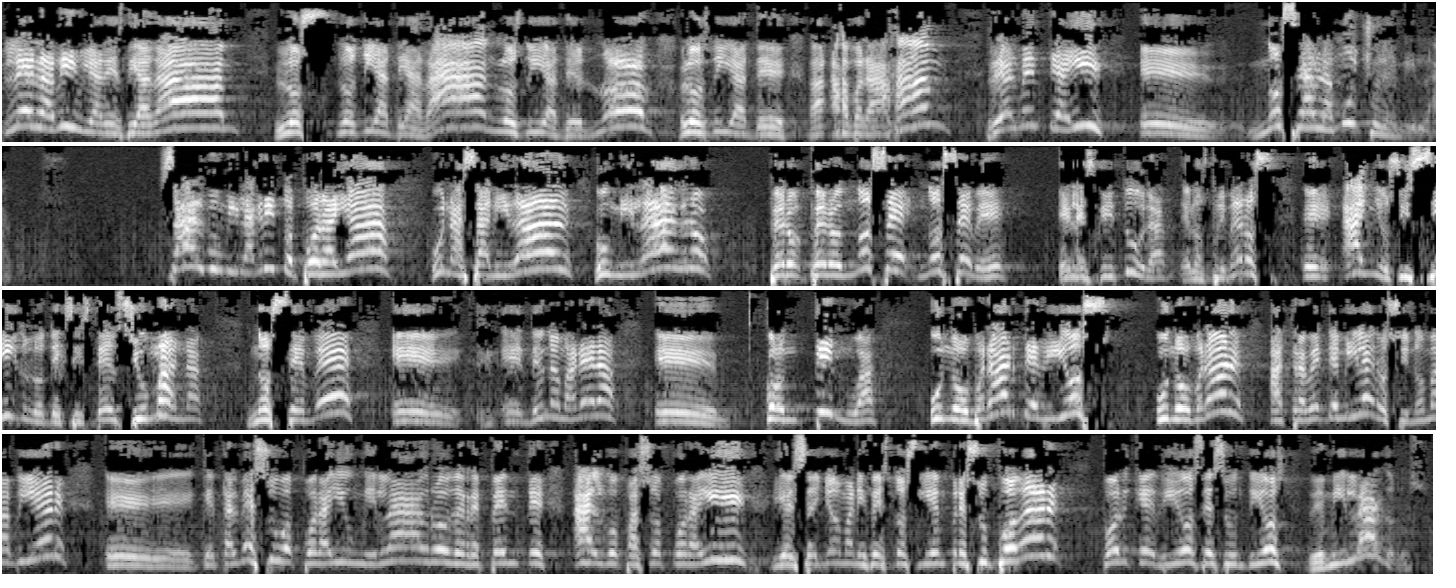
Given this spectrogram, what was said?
lee la Biblia desde Adán, los, los días de Adán, los días de Enoch, los días de Abraham, realmente ahí eh, no se habla mucho de milagros. Salvo un milagrito por allá, una sanidad, un milagro, pero, pero no, se, no se ve en la escritura, en los primeros eh, años y siglos de existencia humana, no se ve eh, eh, de una manera continua un obrar de Dios, un obrar a través de milagros, sino más bien que tal vez hubo por ahí un milagro, de repente algo pasó por ahí y el Señor manifestó siempre su poder, porque Dios es un Dios de milagros.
